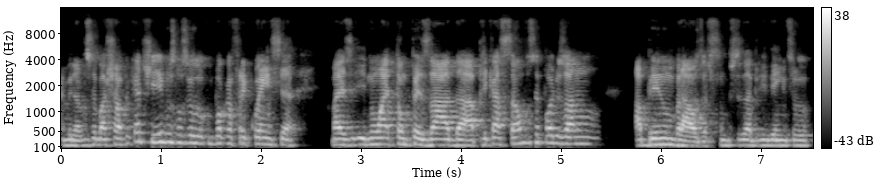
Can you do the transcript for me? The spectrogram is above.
é melhor você baixar o aplicativo. Se você usa com pouca frequência, mas e não é tão pesada a aplicação, você pode usar num, um browser. Você não precisa abrir dentro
